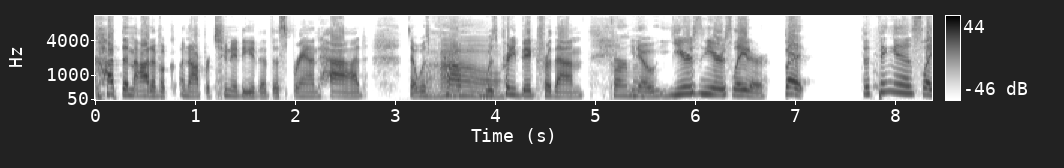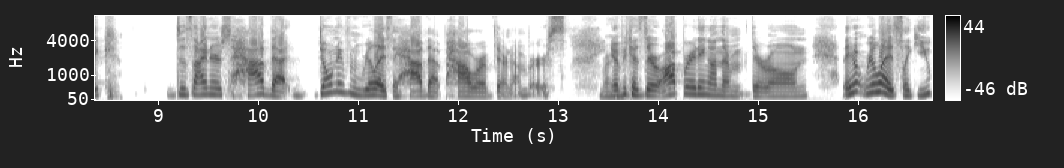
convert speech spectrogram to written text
cut them out of a, an opportunity that this brand had that was prob- was pretty big for them Karma. you know years and years later. But the thing is like designers have that don't even realize they have that power of their numbers you know because they're operating on them their own. They don't realize like you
